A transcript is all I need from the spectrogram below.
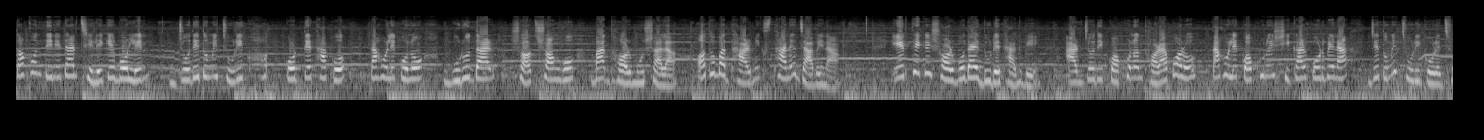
তখন তিনি তার ছেলেকে বললেন যদি তুমি চুরি করতে থাকো, তাহলে কোনো গুরুদ্বার, সৎসঙ্গ বা ধর্মশালা অথবা ধার্মিক স্থানে যাবে না। এর থেকে সর্বদাই দূরে থাকবে। আর যদি কখনো ধরা পড়ো, তাহলে কখনোই স্বীকার করবে না যে তুমি চুরি করেছ।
